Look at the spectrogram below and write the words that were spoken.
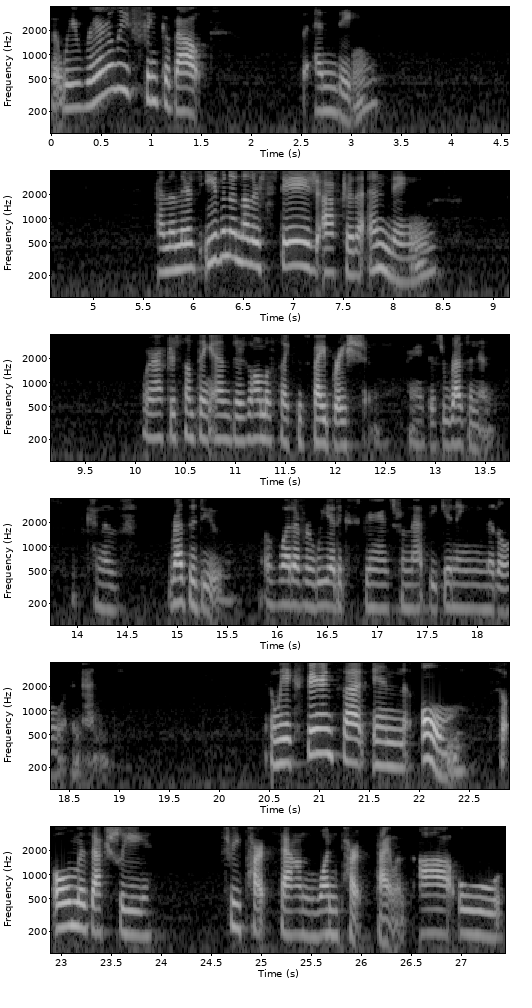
But we rarely think about the endings. And then there's even another stage after the endings, where after something ends, there's almost like this vibration right? This resonance, this kind of residue of whatever we had experienced from that beginning, middle, and end. And we experience that in Om. So Om is actually three part sound, one part silence. Ah, O.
